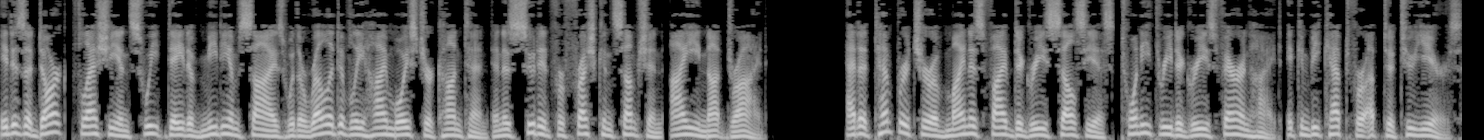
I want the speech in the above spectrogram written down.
It is a dark, fleshy and sweet date of medium size with a relatively high moisture content and is suited for fresh consumption, i.e. not dried. At a temperature of minus 5 degrees Celsius 23 degrees Fahrenheit it can be kept for up to two years.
